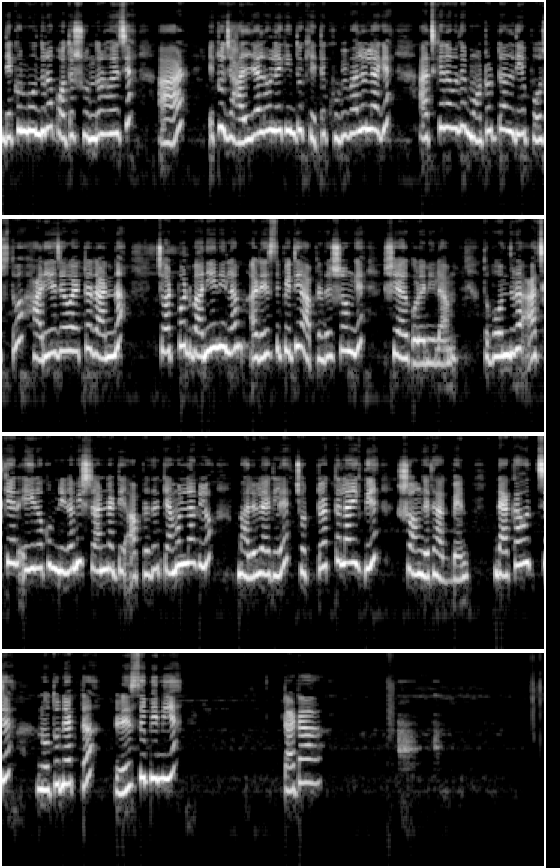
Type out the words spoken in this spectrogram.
দেখুন বন্ধুরা কত সুন্দর হয়েছে। আর একটু ঝাল ঝাল হলে কিন্তু খেতে খুবই ভালো লাগে। আজকের আমাদের মটর ডাল দিয়ে পোস্ত, হারিয়ে যাওয়া একটা রান্না। চটপট বানিয়ে নিলাম আর রেসিপিটি আপনাদের সঙ্গে শেয়ার করে নিলাম। তো বন্ধুরা, আজকের এই রকম নিরামিষ রান্নাটি আপনাদের কেমন লাগল? ভালো লাগলে ছোট্ট একটা লাইক দিয়ে সঙ্গে থাকবেন। দেখা হচ্ছে নতুন একটা রেসিপি নিয়ে টাটা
